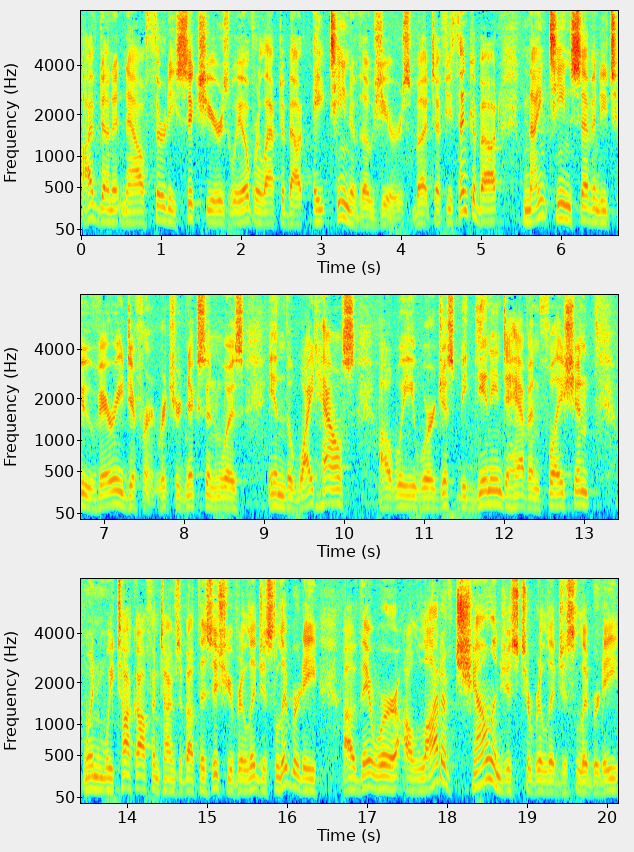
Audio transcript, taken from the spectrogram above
I've done it now 36 years. We overlapped about 18 of those years. But if you think about 1972, very different. Richard Nixon was in the White House. Uh, we were just beginning to have inflation. When we talk oftentimes about this issue of religious liberty, uh, there were a lot of challenges to religious liberty.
